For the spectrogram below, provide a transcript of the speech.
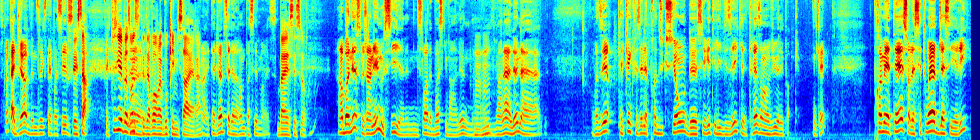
C'est pas ta job de me dire que c'est impossible. C'est ça. Fait que tout ce qu'il y a besoin, c'était d'avoir un bouc émissaire. Hein? Ta job, c'est de le rendre possible, Maurice. Ben, c'est ça. En bonus, j'en ai une aussi, une histoire de boss qui vend lune. Mhm. Il vendait la lune à, on va dire, quelqu'un qui faisait la production de séries télévisées qui était très en vue à l'époque. OK? Promettait sur le site web de la série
